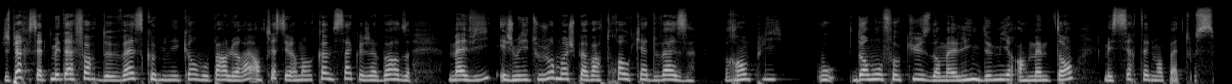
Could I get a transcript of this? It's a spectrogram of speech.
J'espère que cette métaphore de vase communicant vous parlera. En tout cas, c'est vraiment comme ça que j'aborde ma vie. Et je me dis toujours, moi, je peux avoir trois ou quatre vases remplis ou dans mon focus, dans ma ligne de mire en même temps, mais certainement pas tous.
